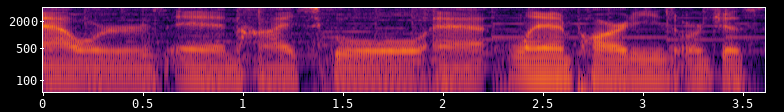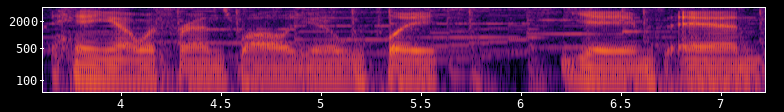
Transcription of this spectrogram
hours in high school at LAN parties or just hanging out with friends while, you know, we play games. And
